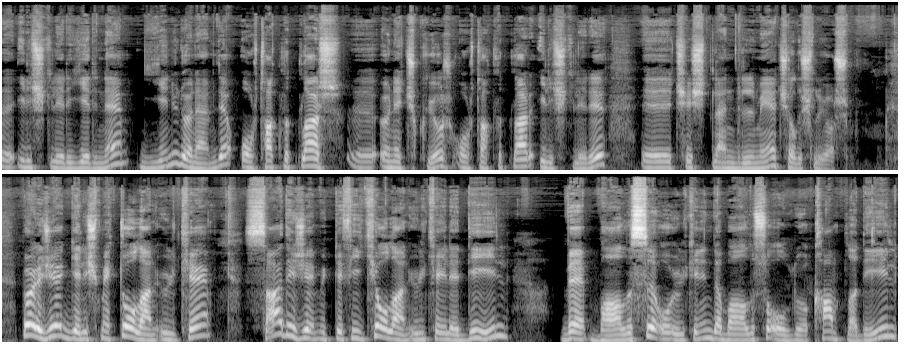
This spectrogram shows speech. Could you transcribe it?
e, ilişkileri yerine yeni dönemde ortaklıklar e, öne çıkıyor. Ortaklıklar ilişkileri e, çeşitlendirilmeye çalışılıyor. Böylece gelişmekte olan ülke sadece müttefiki olan ülkeyle değil ve bağlısı o ülkenin de bağlısı olduğu kampla değil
